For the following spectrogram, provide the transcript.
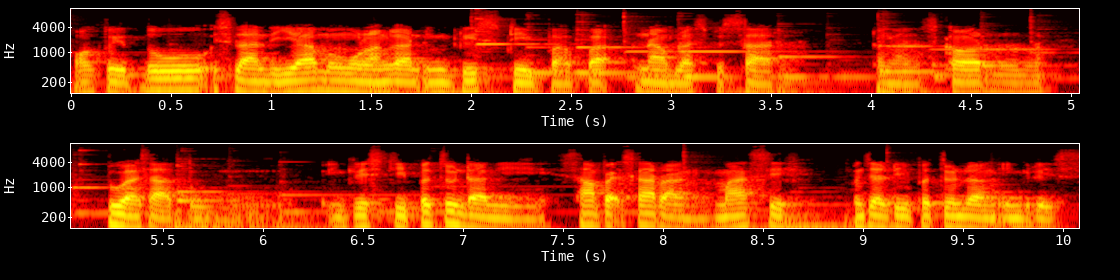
waktu itu Islandia memulangkan Inggris di babak 16 besar dengan skor 2-1 Inggris dipecundangi sampai sekarang masih menjadi pecundang Inggris.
